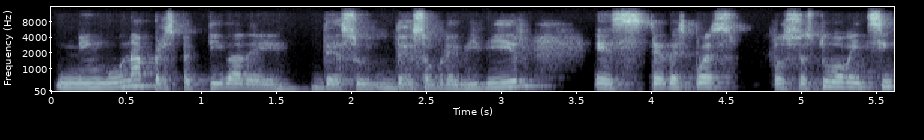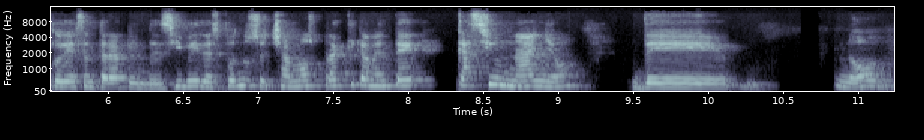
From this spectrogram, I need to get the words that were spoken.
ninguna perspectiva de, de, sobrevivir. Este, después pues estuvo 25 días en terapia intensiva y después nos echamos prácticamente casi un año de ¿no?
